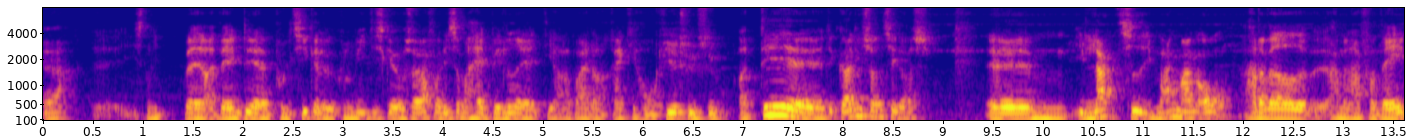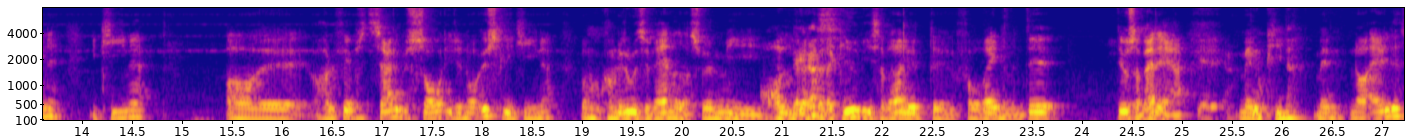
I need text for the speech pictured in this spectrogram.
Ja. Øh, sådan, hvad, hvad end det er politik eller økonomi, de skal jo sørge for ligesom at have et billede af, at de arbejder rigtig hårdt. 24-7. Og det, øh, det gør de sådan set også. Øhm, I lang tid, i mange, mange år, har, der været, har man haft for vane i Kina at øh, holde ferie på et særligt resort i det nordøstlige Kina, hvor man kunne komme lidt ud til vandet og svømme i, oh, hvad, lækkert. hvad der givetvis har været lidt øh, forurenet, men det, det er jo så, hvad det er. Ja. Men- det er jo Kina. Men når alle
